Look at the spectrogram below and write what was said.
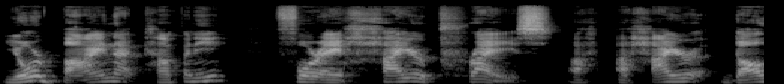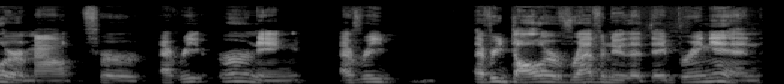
you're buying that company for a higher price, a, a, higher dollar amount for every earning, every every dollar of revenue that they bring in,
